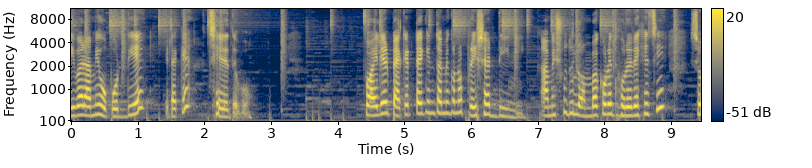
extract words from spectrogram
এইবার আমি ওপর দিয়ে এটাকে ছেড়ে দেব। ফয়েলের প্যাকেটটায় কিন্তু আমি কোনো প্রেশার দিইনি। আমি শুধু লম্বা করে ধরে রেখেছি সে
